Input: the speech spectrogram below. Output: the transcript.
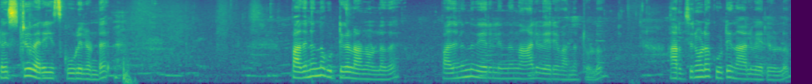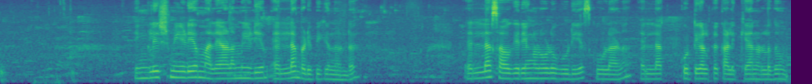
പ്ലസ് ടു വരെ ഈ സ്കൂളിലുണ്ട്. പതിനൊന്ന് കുട്ടികളാണുള്ളത്. പതിനൊന്ന് പേരിൽ ഇന്ന് നാല് പേരെ വന്നിട്ടുള്ളൂ. അർജുനോടെ കൂട്ടി നാല് പേരേ ഉള്ളൂ. ഇംഗ്ലീഷ് മീഡിയം മലയാളം മീഡിയം എല്ലാം പഠിപ്പിക്കുന്നുണ്ട്. എല്ലാ സൗകര്യങ്ങളോടു കൂടിയ സ്കൂളാണ്. എല്ലാ കുട്ടികൾക്ക് കളിക്കാനുള്ളതും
